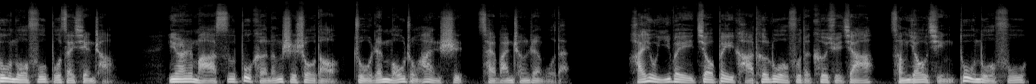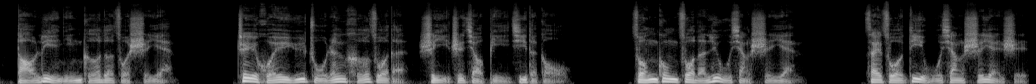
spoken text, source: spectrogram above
杜诺夫不在现场，因而马斯不可能是受到主人某种暗示才完成任务的。还有一位叫贝卡特洛夫的科学家曾邀请杜诺夫到列宁格勒做实验。这回与主人合作的是一只叫比基的狗，总共做了六项实验。在做第五项实验时，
